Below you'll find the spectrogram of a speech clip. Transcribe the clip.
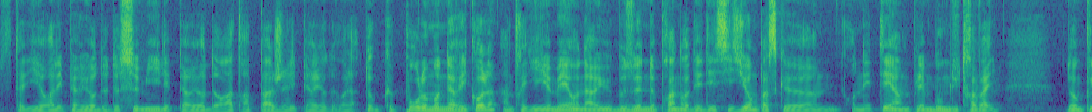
c'est-à-dire les périodes de semis, les périodes de rattrapage, les périodes voilà. Donc pour le monde agricole, entre guillemets, on a eu besoin de prendre des décisions parce que euh, était en plein boom du travail. Donc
